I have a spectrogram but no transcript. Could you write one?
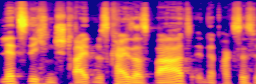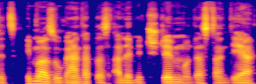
letztlich ein Streit um des Kaisers Bart. In der Praxis wird es immer so gehandhabt, dass alle mitstimmen und dass dann der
